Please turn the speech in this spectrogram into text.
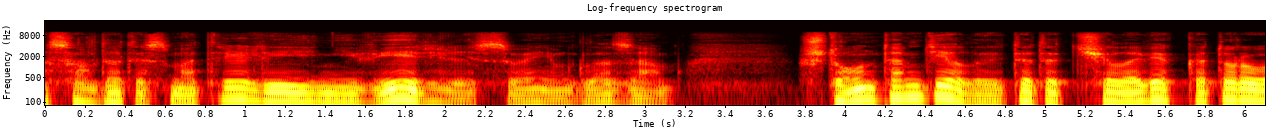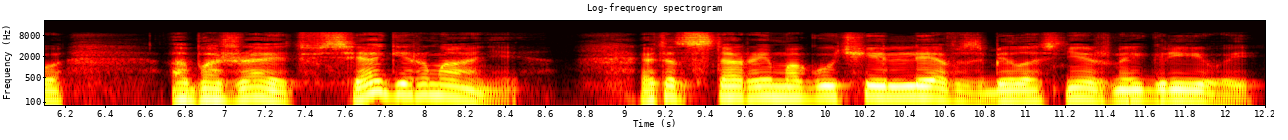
а солдаты смотрели и не верили своим глазам. Что он там делает, этот человек, которого обожает вся Германия? Этот старый могучий лев с белоснежной гривой?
